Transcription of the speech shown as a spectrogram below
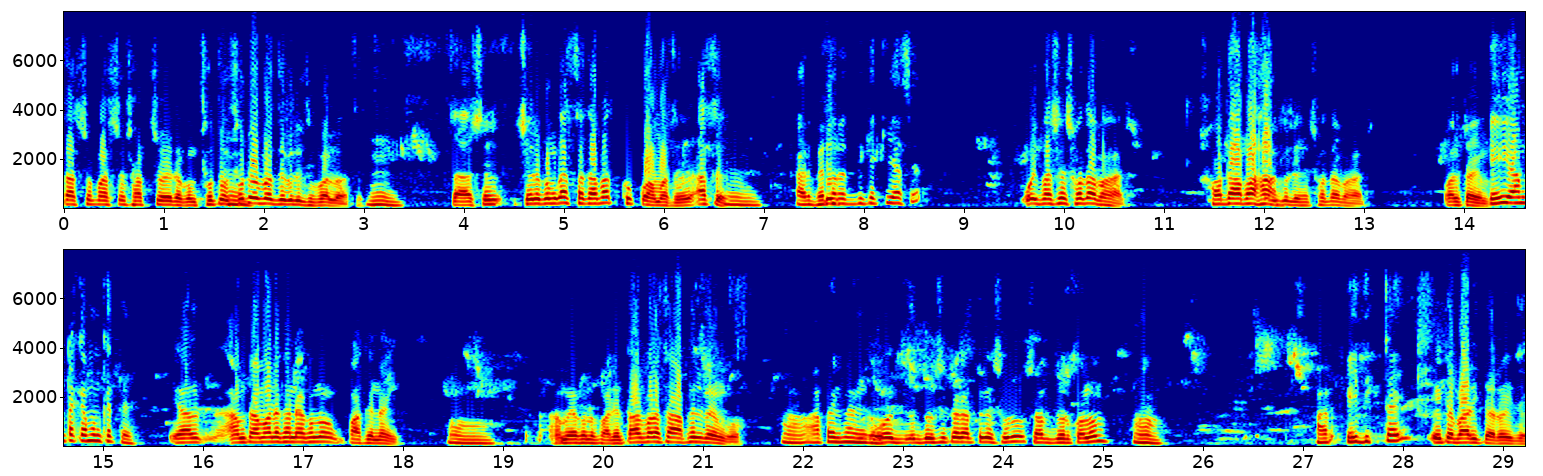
চারশো পাঁচশো সাতশো এরকম। ছোট ছোট যেগুলি ঝুপালো আছে। তা সেরকম গাছ চাকাপাত খুব কম আছে আছে। আর ভেতরের দিকে কি আছে? ওই পাশে সদাবাহার। সদাবাহার। এগুলি সদাবাহার। অল টাইম এই আমটা কেমন খেতে? আমটা আমার এখানে এখনও পাকে নাই। আমি এখনও পারি তারপর আছে আপেল ম্যাঙ্গো। হ্যাঁ, আপেল ম্যাঙ্গো। দুশো টাকা থেকে শুরু সব জোর কলম। হ্যাঁ। আর এই দিকটাই এটা বাড়িতে ওই যে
